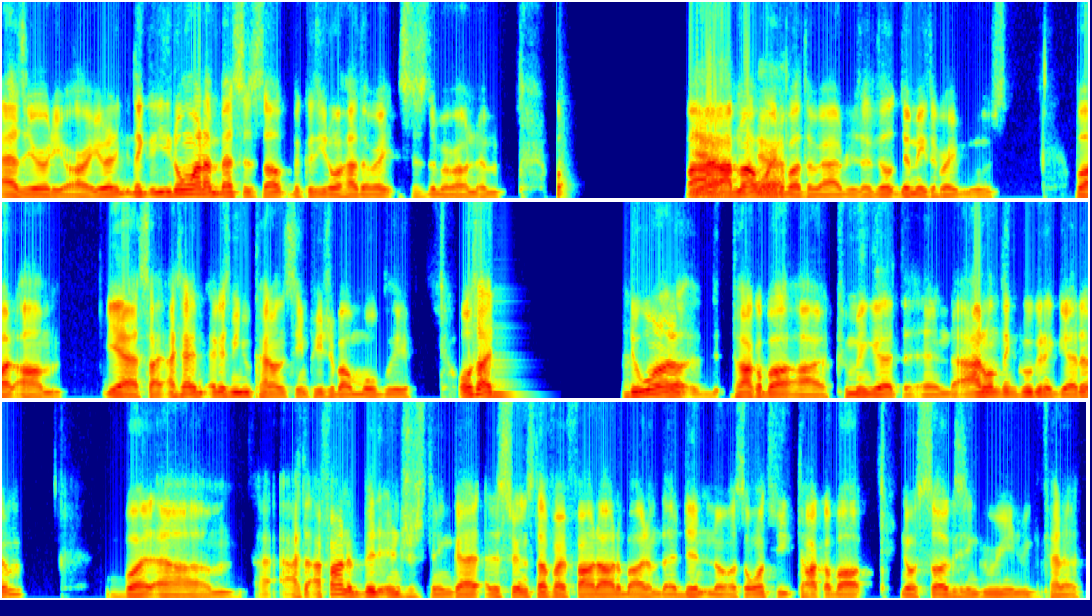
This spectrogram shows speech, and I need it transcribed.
as they already are. You know what I mean? Like you don't want to mess this up because you don't have the right system around him. But Yeah, I, am not worried yeah. about the Raptors. Like, they'll, they'll make the right moves. But um, yeah. So I, I, I guess me and you kind of on the same page about Mobley. Also, I do want to talk about uh, Kuminga at the end. I don't think we're gonna get him, but um, I, I found a bit interesting. Got there's certain stuff I found out about him that I didn't know. So once we talk about you know Suggs and Green, we can kind of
